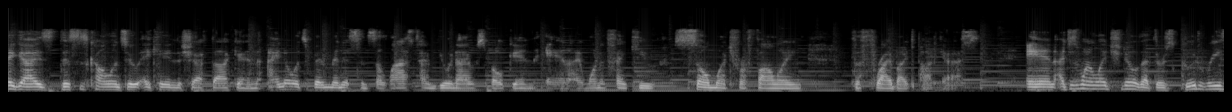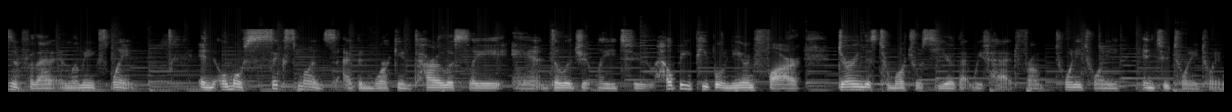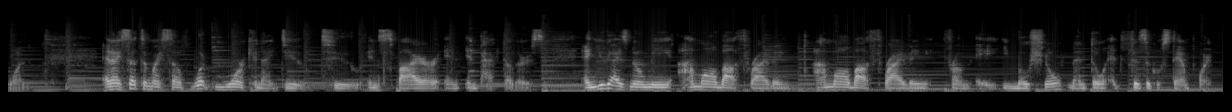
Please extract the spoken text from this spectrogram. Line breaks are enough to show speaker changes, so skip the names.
Hey guys, this is Colin Zhu, aka the Chef Doc, and I know it's been a minute since the last time you and I have spoken, and I want to thank you so much for following the Thrive Bites podcast. And I just want to let you know that there's good reason for that, and let me explain. In almost six months, I've been working tirelessly and diligently to helping people near and far during this tumultuous year that we've had from 2020 into 2021. And I said to myself, what more can I do to inspire and impact others? And you guys know me, I'm all about thriving. I'm all about thriving from a emotional, mental, and physical standpoint.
